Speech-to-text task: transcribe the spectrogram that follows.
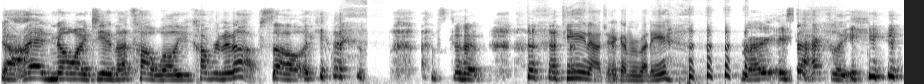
Yeah, I had no idea. And that's how well you covered it up. So That's good. TV magic, everybody. right, exactly.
